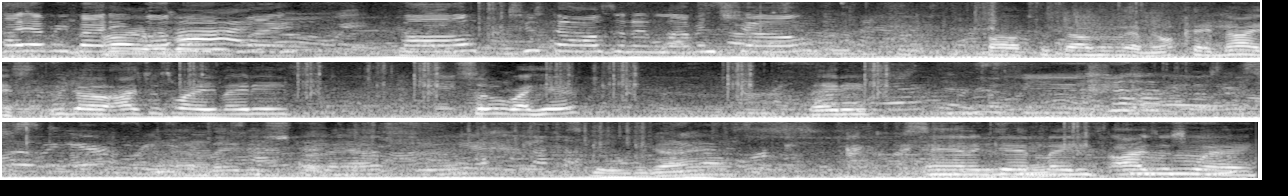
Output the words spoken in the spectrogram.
Hi, everybody. Hi, Welcome to my fall 2011 show. Fall 2011. Okay, nice. Here we go. Eyes this way, ladies. Sue, right here. Ladies. And for the hat, Excuse me, guys. And again, ladies, eyes this way.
